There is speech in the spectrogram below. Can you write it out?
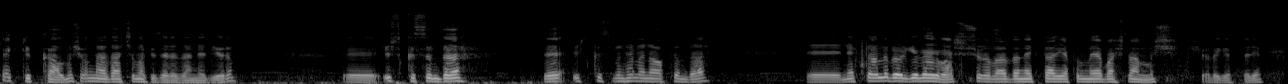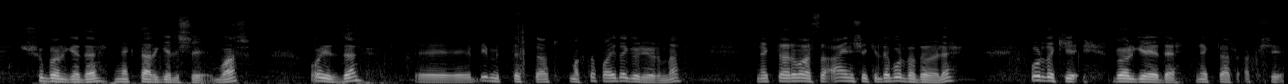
Tek tük kalmış. Onlar da açılmak üzere zannediyorum. Ee, üst kısımda ve üst kısmın hemen altında e, nektarlı bölgeler var. Şuralarda nektar yapılmaya başlanmış. Şöyle göstereyim. Şu bölgede nektar gelişi var. O yüzden e, bir müddet daha tutmakta fayda görüyorum ben. Nektar varsa aynı şekilde burada da öyle. Buradaki bölgeye de nektar akışı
